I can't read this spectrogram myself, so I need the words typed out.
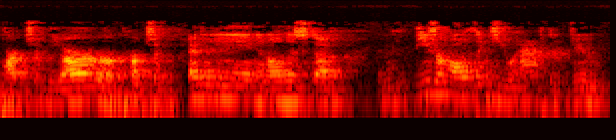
parts of the art or parts of editing and all this stuff, these are all things you have to do.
